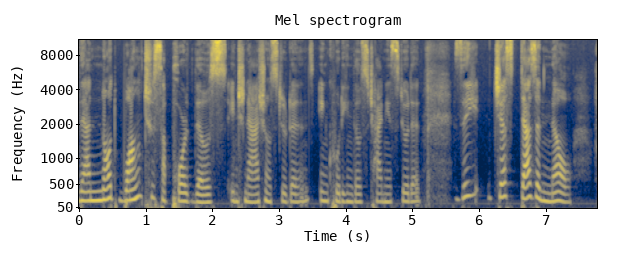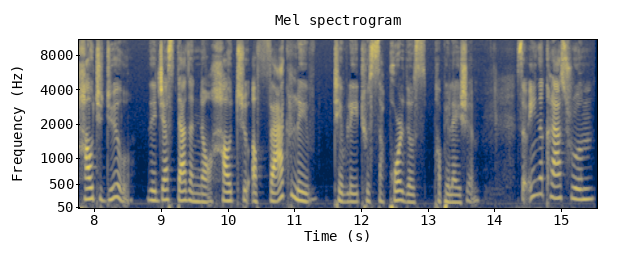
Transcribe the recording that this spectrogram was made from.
that not want to support those international students including those chinese students. They just doesn't know how to do. They just doesn't know how to effectively to support those population so in the classroom,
